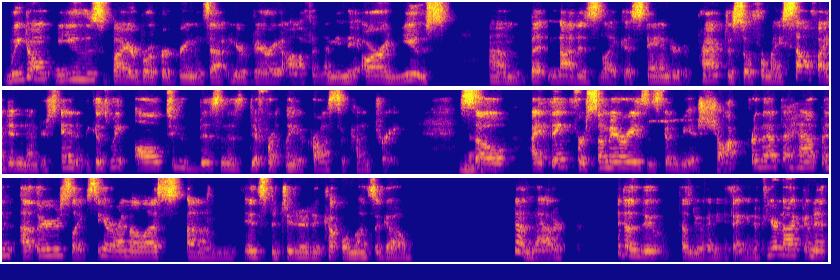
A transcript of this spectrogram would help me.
We don't use buyer broker agreements out here very often. I mean, they are in use, um, but not as like a standard of practice. So for myself, I didn't understand it because we all do business differently across the country. So I think for some areas it's going to be a shock for that to happen. Others, like CRMLS, um, instituted a couple months ago, doesn't matter. It doesn't do doesn't do anything. And if you're not going to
